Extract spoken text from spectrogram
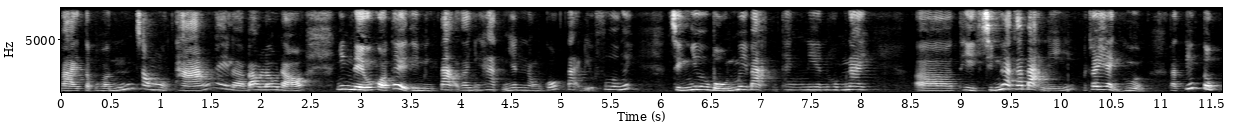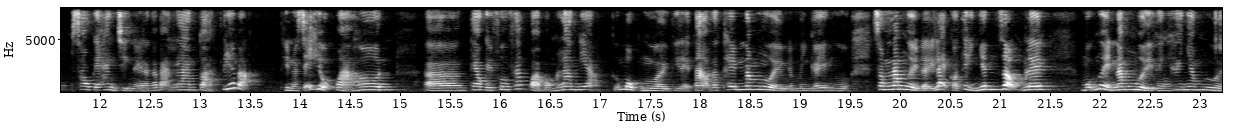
vài tập huấn trong một tháng hay là bao lâu đó. Nhưng nếu có thể thì mình tạo ra những hạt nhân nòng cốt tại địa phương ấy. Chính như 40 bạn thanh niên hôm nay uh, thì chính là các bạn ấy gây ảnh hưởng. Và tiếp tục sau cái hành trình này là các bạn lan tỏa tiếp ạ thì nó sẽ hiệu quả hơn à, theo cái phương pháp quả bóng lăn ấy ạ cứ một người thì lại tạo ra thêm 5 người mà mình gây ảnh hưởng trong năm người đấy lại có thể nhân rộng lên mỗi người 5 người thành 25 người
